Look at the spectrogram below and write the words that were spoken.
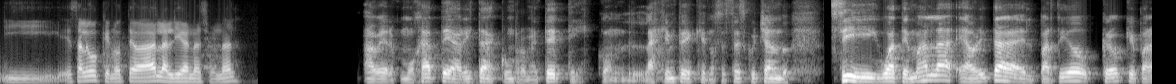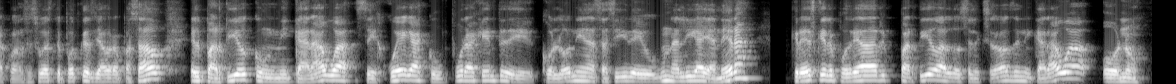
y es algo que no te va a dar la Liga Nacional a ver, mojate ahorita, comprometete con la gente que nos está escuchando. Si Guatemala, eh, ahorita el partido, creo que para cuando se suba este podcast ya habrá pasado, el partido con Nicaragua se juega con pura gente de colonias así de una liga llanera. ¿Crees que le podría dar partido a los seleccionados de Nicaragua o no?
